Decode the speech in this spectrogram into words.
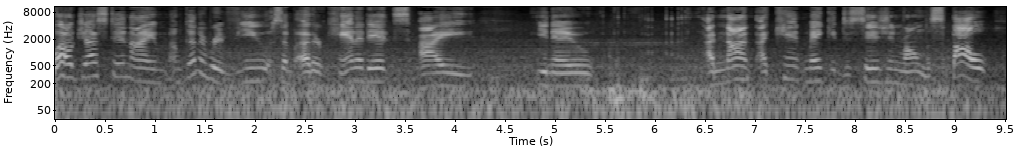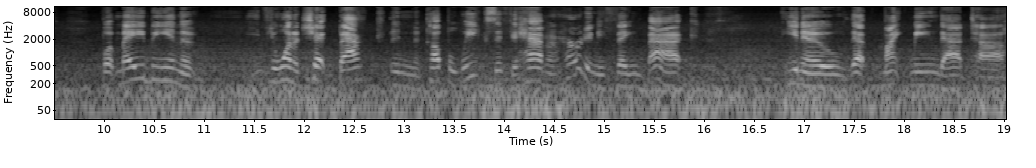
Well, Justin, I'm I'm going to review some other candidates. I, you know, I'm not. I can't make a decision on the spot, but maybe in the if you want to check back in a couple weeks if you haven't heard anything back you know, that might mean that uh,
